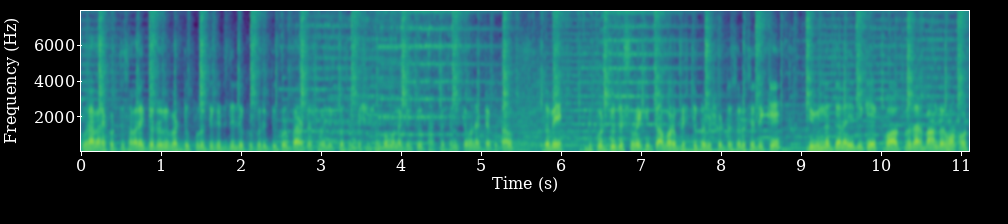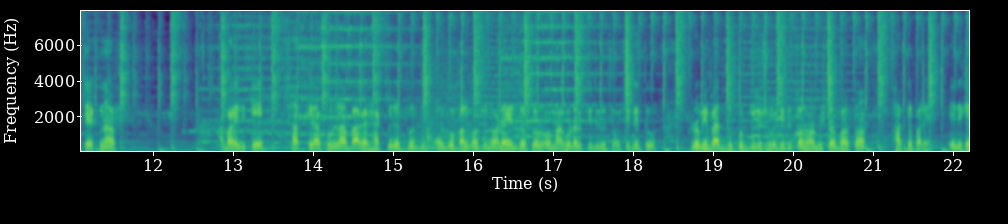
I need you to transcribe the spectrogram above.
ঘোরাফেরা করতেছে। আবার একটু রবিবার দুপুরের দিকে যদি লক্ষ্য করি, দুপুর বারোটার সময় দেখতে পাচ্ছেন বেশি সম্ভাবনা কিন্তু থাকতেছে তেমন একটা কোথাও। তবে দুপুর দুটোর সময় কিন্তু আবারও বৃষ্টি প্রবেশ করতে চলেছে এদিকে বিভিন্ন জেলায়। এদিকে কক্সবাজার, বান্দরবন ও টেকনাফ। আবার এদিকে সাতক্ষীরা, খুলনা, বাগেরহাট, পিরোজপুর গোপালগঞ্জ, নড়াইল, যশোর ও মাগুরার কিছু কিছু অংশে কিন্তু রবিবার দুপুর দুটোর সময় কিন্তু চলমান বৃষ্টি অব্যাহত থাকতে পারে। এদিকে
